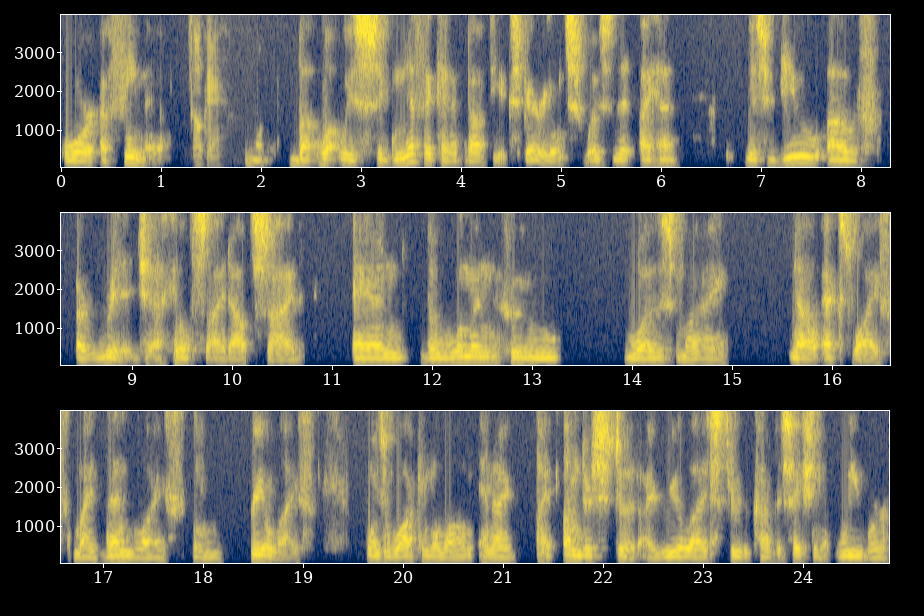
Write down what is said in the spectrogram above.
or a female. Okay. But what was significant about the experience was that I had this view of a ridge, a hillside outside, and the woman who was my now ex wife, my then wife in real life, was walking along, and I, I understood, I realized through the conversation that we were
